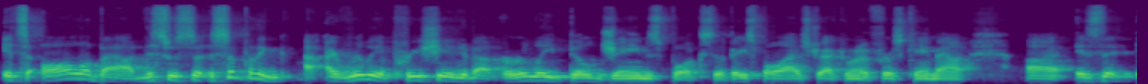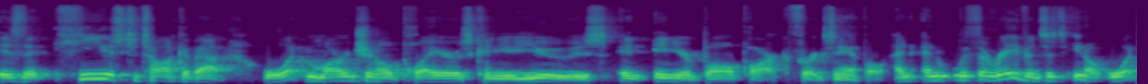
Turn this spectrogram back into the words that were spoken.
it's all about. This was something I really appreciated about early Bill James books, the baseball abstract when it first came out. Uh, is that is that he used to talk about what marginal players can you use in, in your ballpark, for example, and and with the Ravens, it's you know what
